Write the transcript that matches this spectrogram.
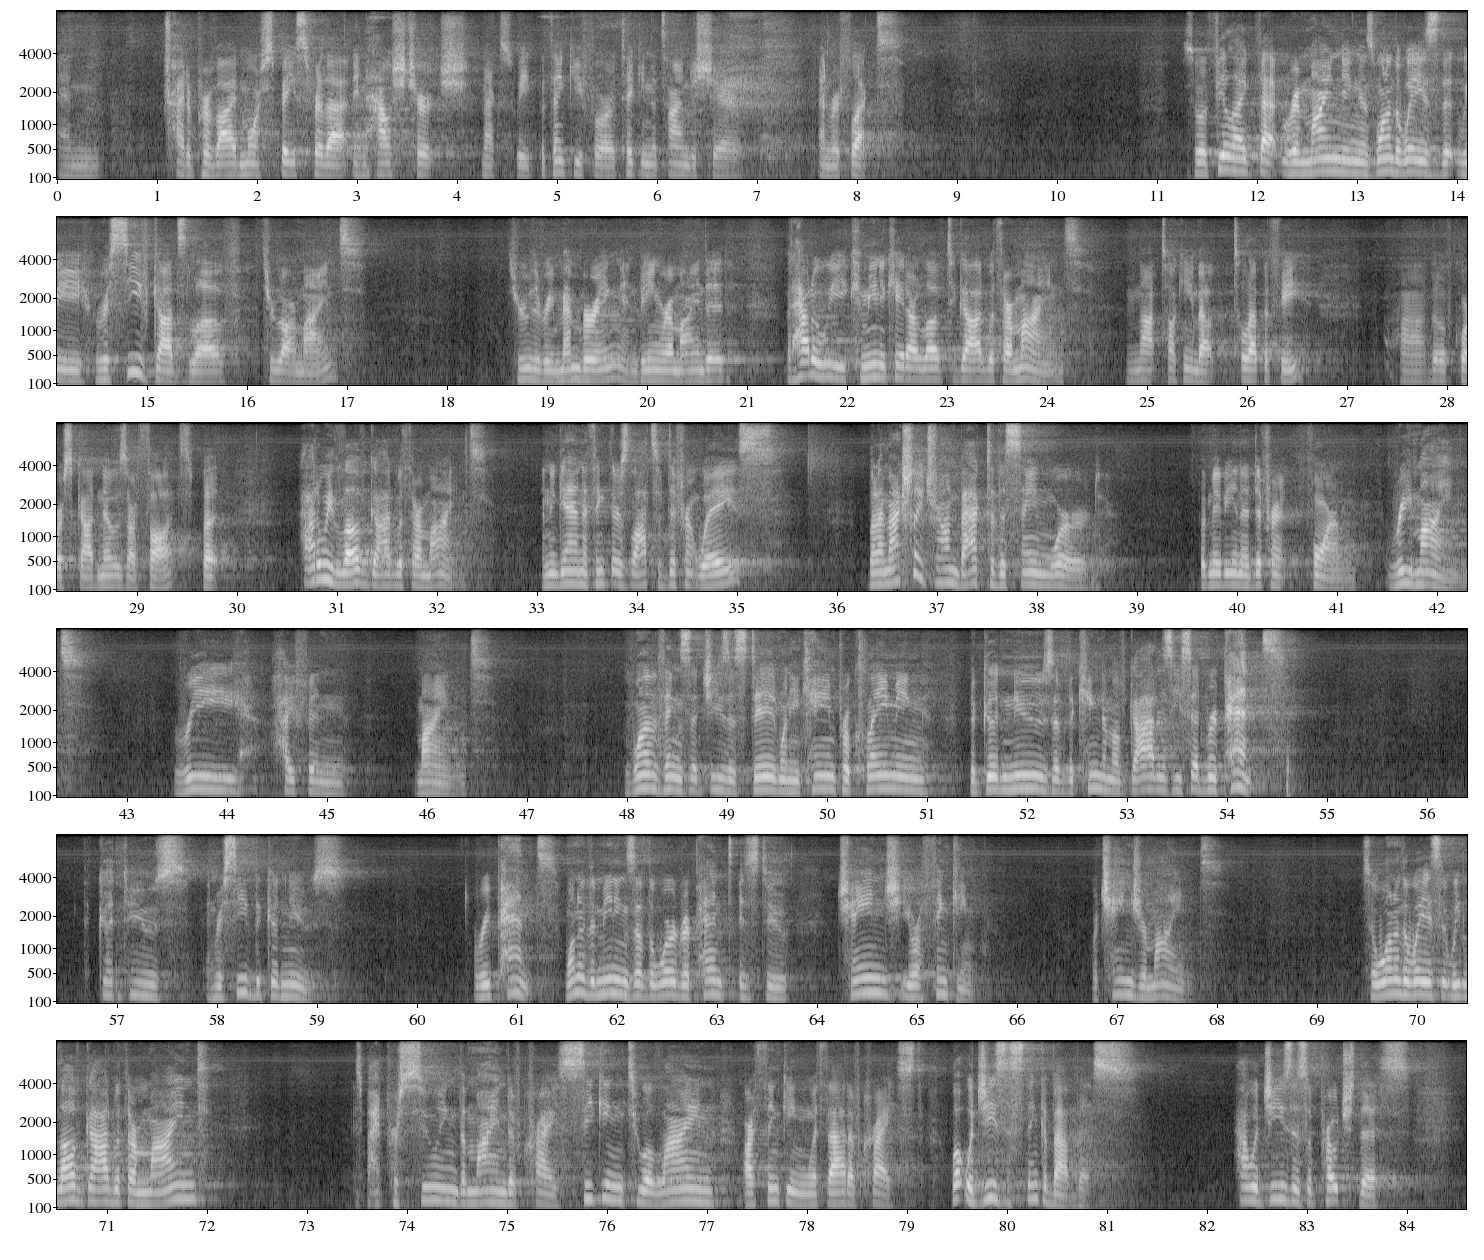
and try to provide more space for that in house church next week. But thank you for taking the time to share and reflect. So I feel like that reminding is one of the ways that we receive God's love through our minds, through the remembering and being reminded. But how do we communicate our love to God with our minds? I'm not talking about telepathy, uh, though of course God knows our thoughts, but how do we love God with our mind? And again, I think there's lots of different ways, but I'm actually drawn back to the same word, but maybe in a different form remind. Re hyphen mind. One of the things that Jesus did when he came proclaiming the good news of the kingdom of God is he said, Repent. The good news, and receive the good news. Repent. One of the meanings of the word repent is to change your thinking or change your mind. So, one of the ways that we love God with our mind is by pursuing the mind of Christ, seeking to align our thinking with that of Christ. What would Jesus think about this? How would Jesus approach this?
